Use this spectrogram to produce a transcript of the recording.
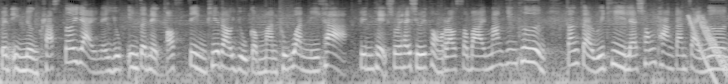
เป็นอีกหนึ่งคลัสเตอร์ใหญ่ในยุค Internet of Things ที่เราอยู่กับมันทุกวันนี้ค่ะ FinTech ช่วยให้ชีวิตของเราสบายมากยิ่งขึ้น ตั้งแต่วิธีและช่องทางการจ่ายเงิน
